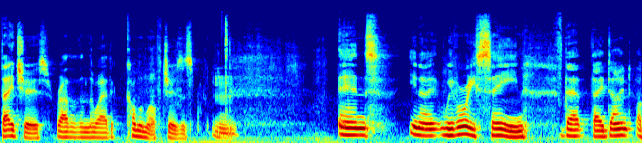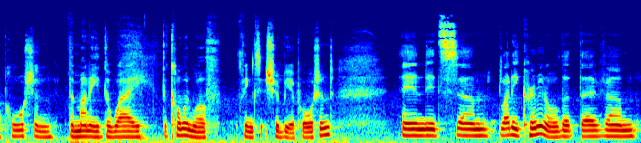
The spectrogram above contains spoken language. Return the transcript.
they choose rather than the way the Commonwealth chooses. And, you know, we've already seen that they don't apportion the money the way the Commonwealth thinks it should be apportioned. And it's um, bloody criminal that they've um,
